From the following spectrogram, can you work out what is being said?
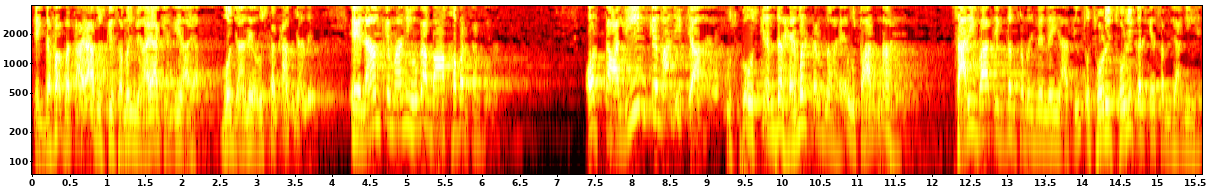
ایک دفعہ بتایا، اب اس کی سمجھ میں آیا کہ نہیں آیا۔ وہ جانے اور اس کا کام جانے۔ اعلام کے معنی ہوگا باخبر کر دینا۔ اور تعلیم کے معنی کیا ہے؟ اس کو اس کے اندر ہیمر کرنا ہے، اتارنا ہے۔ ساری بات ایک دم سمجھ میں نہیں آتی، تو تھوڑی تھوڑی کر کے سمجھانی ہے۔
